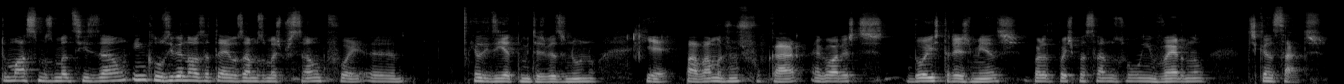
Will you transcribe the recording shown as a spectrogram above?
tomássemos uma decisão, inclusive nós até usamos uma expressão que foi, uh, eu dizia-te muitas vezes, Nuno, que é, pá, vamos nos focar agora estes dois, três meses para depois passarmos o inverno descansados,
